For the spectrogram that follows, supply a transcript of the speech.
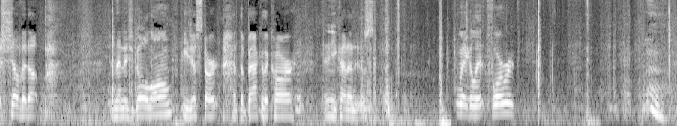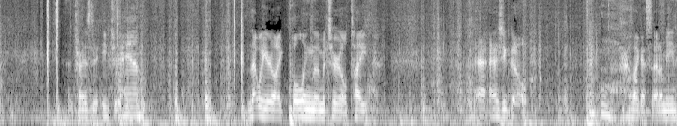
shove it up. And then as you go along you just start at the back of the car and you kind of just wiggle it forward. It tries to eat your hand. That way you're like pulling the material tight as you go like I said, I mean,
